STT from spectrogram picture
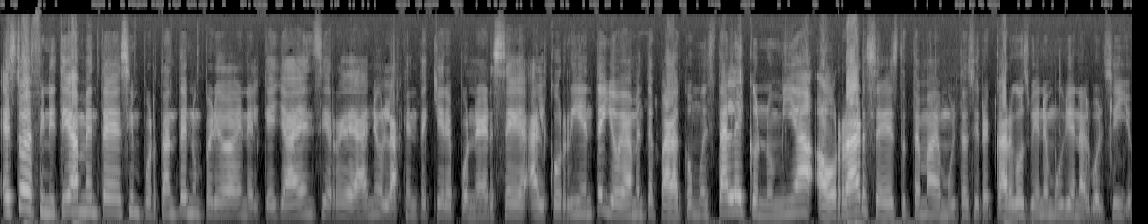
Esto definitivamente es importante en un periodo en el que ya en cierre de año la gente quiere ponerse al corriente y obviamente para cómo está la economía, ahorrarse este tema de multas y recargos viene muy bien al bolsillo.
